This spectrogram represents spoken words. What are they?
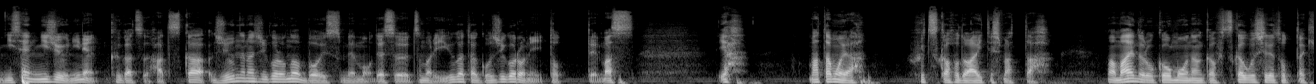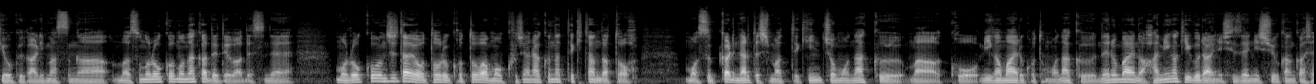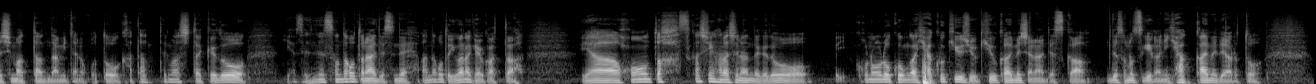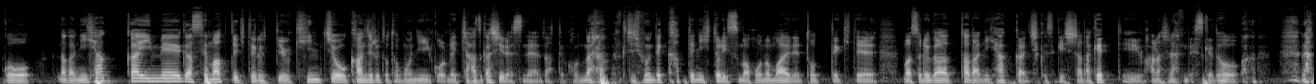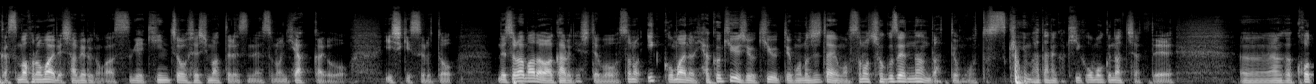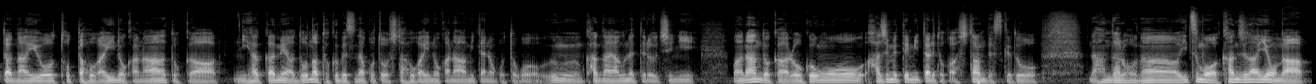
2022年9月20日17時頃のボイスメモです。つまり夕方5時頃に撮ってます。いやまたもや2日ほど空いてしまった。まあ、前の録音もなんか2日越しで撮った記憶がありますが、まあ、その録音の中でではですねもう録音自体を撮ることはもう苦じゃなくなってきたんだともうすっかり慣れてしまって緊張もなく、まあ、こう身構えることもなく寝る前の歯磨きぐらいに自然に習慣化してしまったんだみたいなことを語ってましたけどいや全然そんなことないですね。あんなこと言わなきゃよかった。いやーほんと恥ずかしい話なんだけどこの録音が199回目じゃないですか。でその次が200回目であると。こうなんか200回目が迫ってきてるっていう緊張を感じるとともに、これめっちゃ恥ずかしいですね。だってこんなの 自分で勝手に一人スマホの前で撮ってきて、まあそれがただ200回蓄積しただけっていう話なんですけど、なんかスマホの前で喋るのがすげえ緊張してしまってですね、その200回を意識すると。で、それはまだわかるにしても、その1個前の199っていうもの自体もその直前なんだって思うとすげえまたなんか気が重くなっちゃって、うん、なんか凝った内容を取った方がいいのかなとか、200回目はどんな特別なことをした方がいいのかなみたいなことを、うん、うん、考えあぐねてるうちに、まあ何度か録音を始めてみたりとかしたんですけど、なんだろうな、いつもは感じないような、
